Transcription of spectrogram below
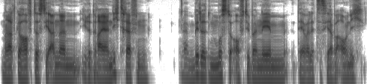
Man hat gehofft, dass die anderen ihre Dreier nicht treffen. Äh, Middleton musste oft übernehmen. Der war letztes Jahr aber auch nicht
